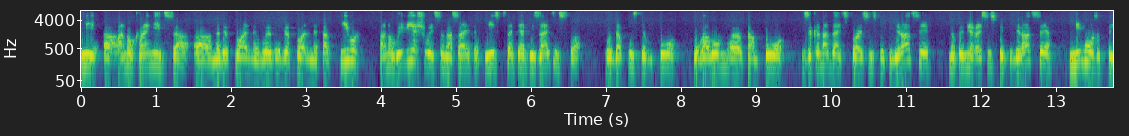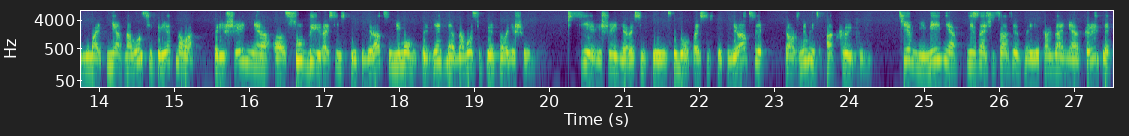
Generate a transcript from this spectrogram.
И оно хранится на виртуальных, виртуальных архивах, оно вывешивается на сайтах. Есть, кстати, обязательства, вот, допустим, по уголовному, там, по законодательству Российской Федерации, например, Российская Федерация не может принимать ни одного секретного решения, э, суды Российской Федерации не могут принять ни одного секретного решения. Все решения российских, судов Российской Федерации должны быть открытыми. Тем не менее, и, значит, соответственно, когда они открыты,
